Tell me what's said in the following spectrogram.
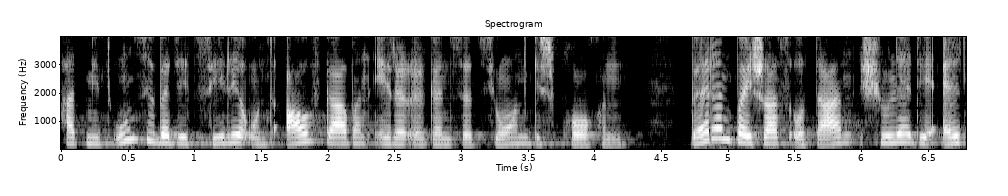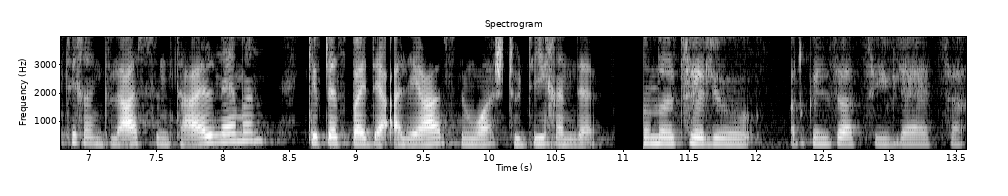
hat mit uns über die Ziele und Aufgaben ihrer Organisation gesprochen. Während bei Jas Otan Schüler die älteren Klassen teilnehmen, gibt es bei der Allianz nur Studierende. Целью организации является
